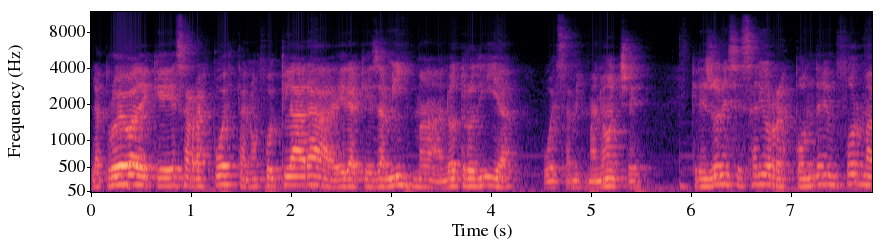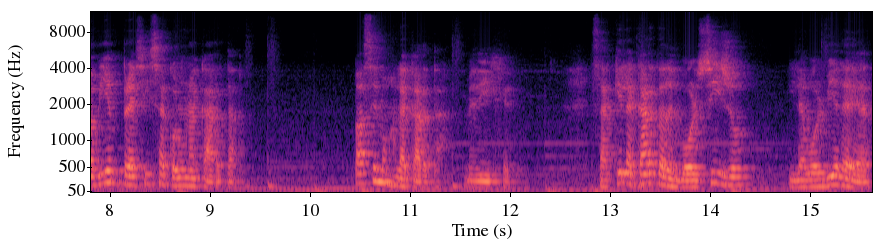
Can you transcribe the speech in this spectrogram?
la prueba de que esa respuesta no fue clara era que ella misma, al otro día, o esa misma noche, creyó necesario responder en forma bien precisa con una carta. Pasemos a la carta, me dije. Saqué la carta del bolsillo y la volví a leer.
